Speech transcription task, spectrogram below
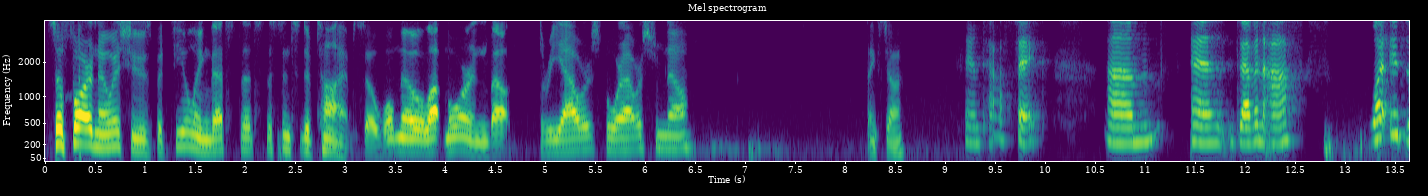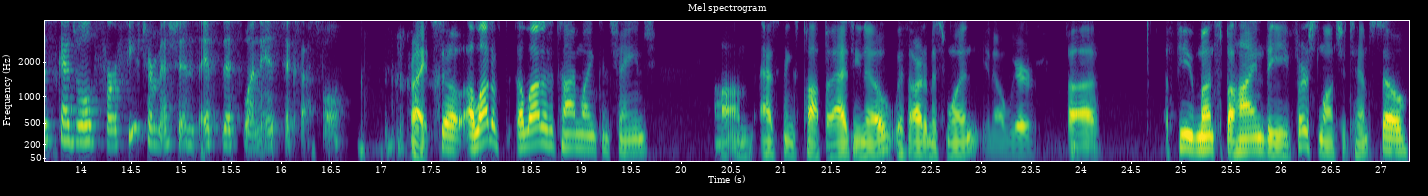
so far, no issues, but fueling, that's, that's the sensitive time. So we'll know a lot more in about three hours, four hours from now. Thanks, John. Fantastic. Um, and Devin asks, what is the schedule for future missions if this one is successful? Right. So a lot of a lot of the timeline can change um, as things pop up. As you know, with Artemis 1, you know, we're uh, a few months behind the first launch attempt. So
